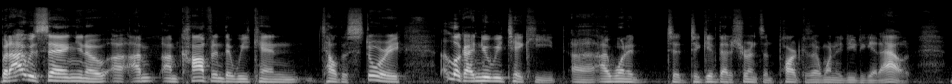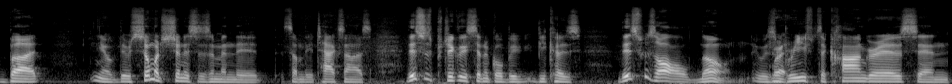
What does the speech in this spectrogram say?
But I was saying, you know, uh, I'm I'm confident that we can tell this story. Look, I knew we'd take heat. Uh, I wanted to to give that assurance in part because I wanted you to get out, but. You know, there's so much cynicism in the some of the attacks on us. This was particularly cynical be, because this was all known. It was Right. briefed to Congress and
